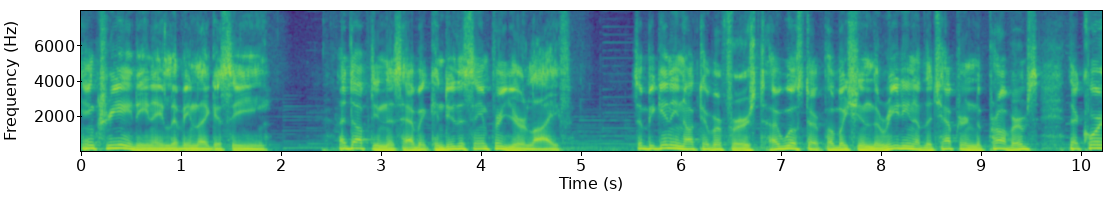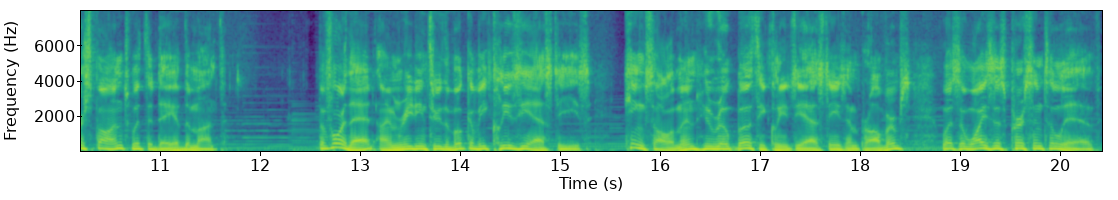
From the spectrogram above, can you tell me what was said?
and creating a living legacy. Adopting this habit can do the same for your life. So, beginning October 1st, I will start publishing the reading of the chapter in the Proverbs that corresponds with the day of the month. Before that, I'm reading through the book of Ecclesiastes. King Solomon, who wrote both Ecclesiastes and Proverbs, was the wisest person to live.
